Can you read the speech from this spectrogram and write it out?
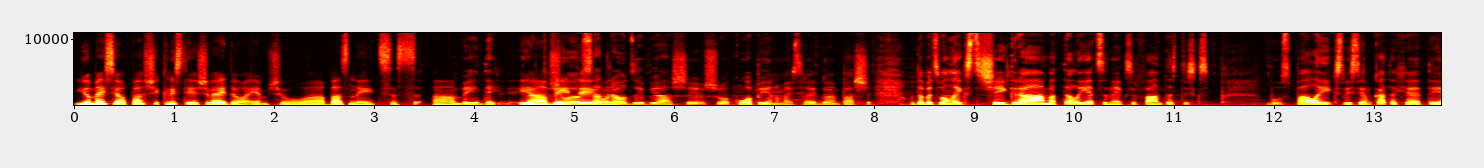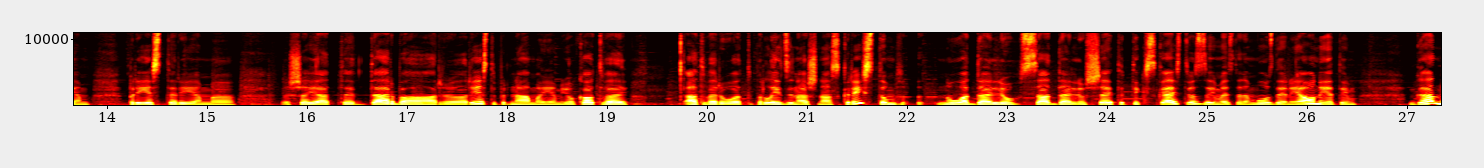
jo mēs jau paši kristieši veidojam šo baznīcas... Um, vidi. Jā, vidi. Šo sadraudzību, un... jā, šie, šo kopienu mēs veidojam paši. Un tāpēc man liekas, šī grāmata liecinieks ir fantastisks būs palīgs visiem katehētiem, priesteriem eh, šajā darbā ar, ar iestiprināmajiem, jo kaut vai atverot par līdzināšanās kristumu nodaļu, sadaļu, šeit ir tik skaisti uzzīmēs tādam mūsdienu jaunietim, gan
